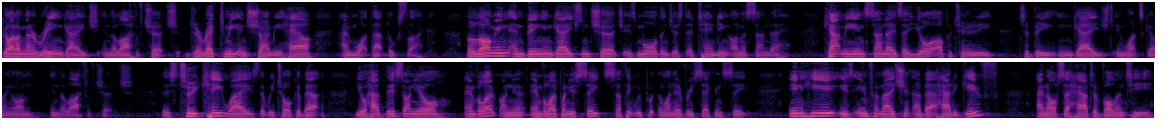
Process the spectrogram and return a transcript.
God, I'm going to re engage in the life of church. Direct me and show me how and what that looks like. Belonging and being engaged in church is more than just attending on a Sunday. Count Me In Sundays are your opportunity to be engaged in what's going on in the life of church. There's two key ways that we talk about. You'll have this on your envelope, on your envelope on your seats. I think we put them on every second seat. In here is information about how to give and also how to volunteer.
